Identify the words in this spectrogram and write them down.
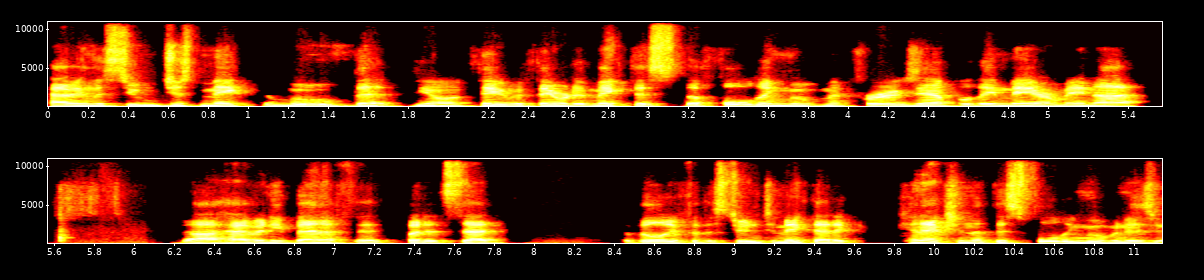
having the student just make the move that you know if they if they were to make this the folding movement, for example, they may or may not uh, have any benefit, but it's that ability for the student to make that connection that this folding movement is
